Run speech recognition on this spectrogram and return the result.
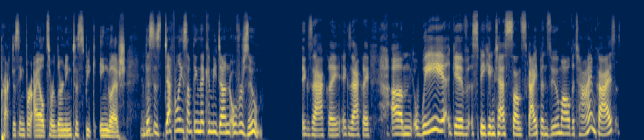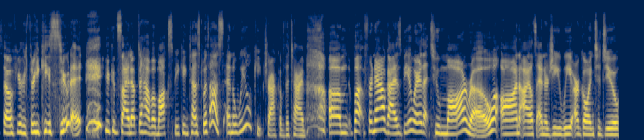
practicing for IELTS or learning to speak English. Mm-hmm. This is definitely something that can be done over Zoom. Exactly, exactly. Um, we give speaking tests on Skype and Zoom all the time, guys. So if you're a three key student, you can sign up to have a mock speaking test with us and we'll keep track of the time. Um, but for now, guys, be aware that tomorrow on IELTS Energy, we are going to do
